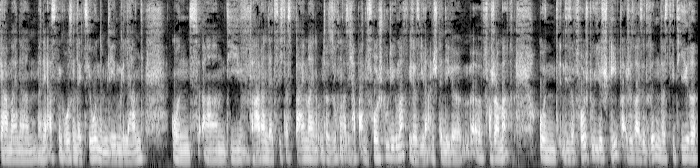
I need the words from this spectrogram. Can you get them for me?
ja meine meine ersten großen Lektionen im Leben gelernt und ähm, die war dann letztlich das bei meinen Untersuchungen. Also ich habe eine Vorstudie gemacht, wie das jeder anständige äh, Forscher macht. Und in dieser Vorstudie steht beispielsweise drin, dass die Tiere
